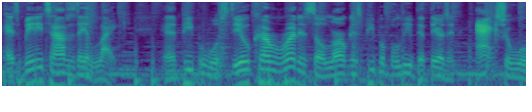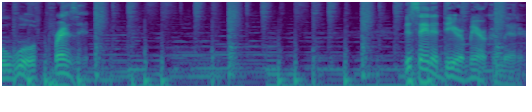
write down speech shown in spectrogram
as many times as they like, and people will still come running so long as people believe that there's an actual wolf present. This ain't a Dear America letter.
